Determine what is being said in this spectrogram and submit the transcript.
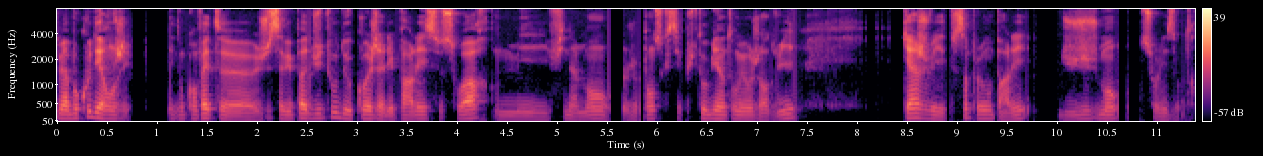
m'a beaucoup dérangé. Et donc en fait, euh, je savais pas du tout de quoi j'allais parler ce soir, mais finalement, je pense que c'est plutôt bien tombé aujourd'hui, car je vais tout simplement parler du jugement sur les autres.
